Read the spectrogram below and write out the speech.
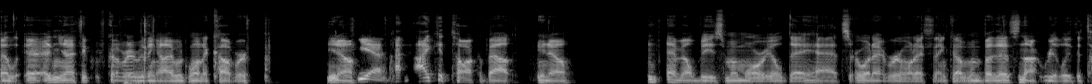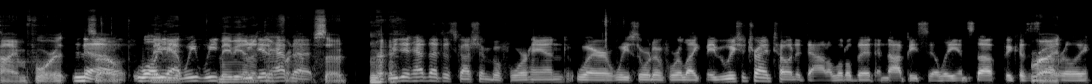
and you know, I think we've covered everything I would want to cover. You know, yeah, I, I could talk about you know MLB's Memorial Day hats or whatever, what I think of them, but that's not really the time for it. No, so well, maybe, yeah, we we maybe we on a did different that. episode. we did have that discussion beforehand where we sort of were like maybe we should try and tone it down a little bit and not be silly and stuff because it's Right. not really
